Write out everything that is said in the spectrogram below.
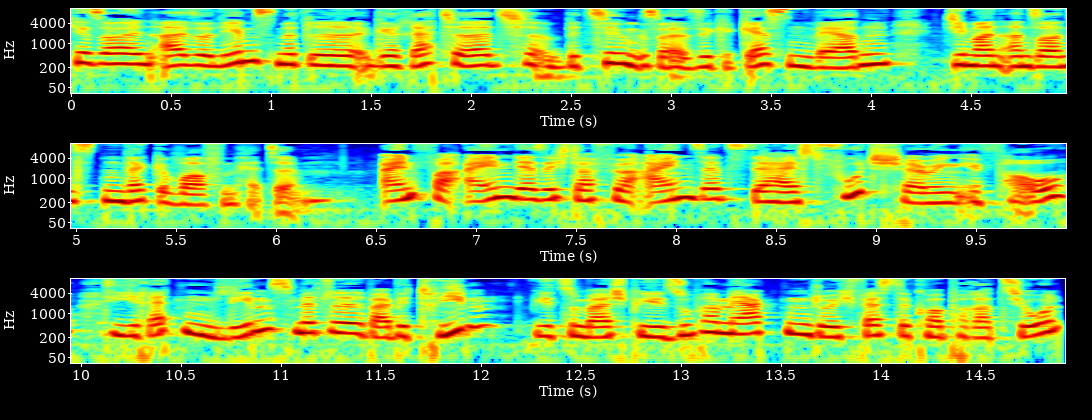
Hier sollen also Lebensmittel gerettet bzw. gegessen werden, die man ansonsten weggeworfen hätte. Ein Verein, der sich dafür einsetzt, der heißt Foodsharing e.V. Die retten Lebensmittel bei Betrieben, wie zum Beispiel Supermärkten durch feste Kooperation.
